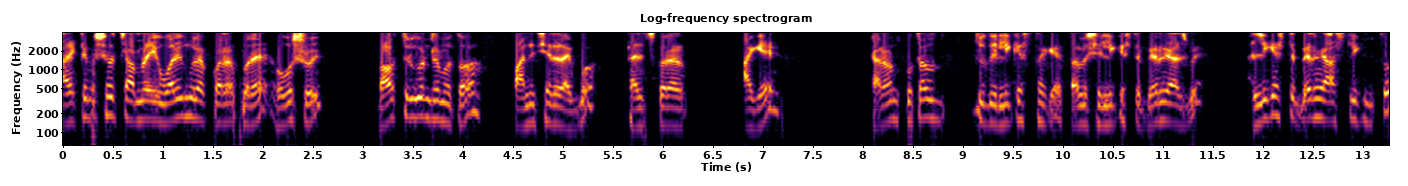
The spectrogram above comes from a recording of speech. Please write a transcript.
আরেকটা বিষয় হচ্ছে আমরা এই ওয়ারিংগুলো করার পরে অবশ্যই বাহাত্তর ঘণ্টার মতো পানি ছেড়ে রাখব টাইলস করার আগে। কারণ কোথাও যদি লিকেজ থাকে, তাহলে সেই লিকেজটা বের হয়ে আসবে। আর লিকেজটা বের হয়ে আসলে কিন্তু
